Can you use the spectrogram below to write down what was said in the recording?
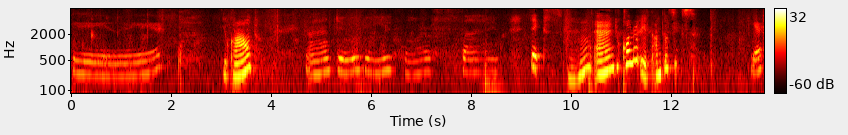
Here. You count. One, two, three, four, five, six. hmm And you color it until six. Yes.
